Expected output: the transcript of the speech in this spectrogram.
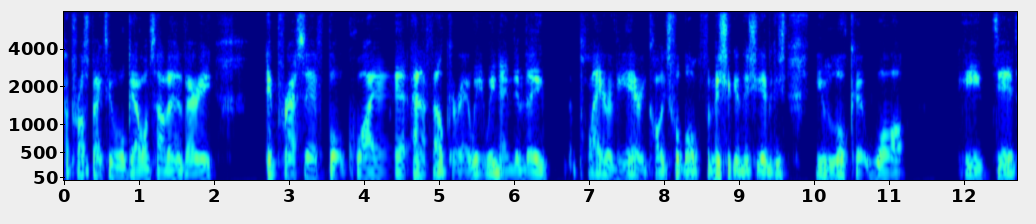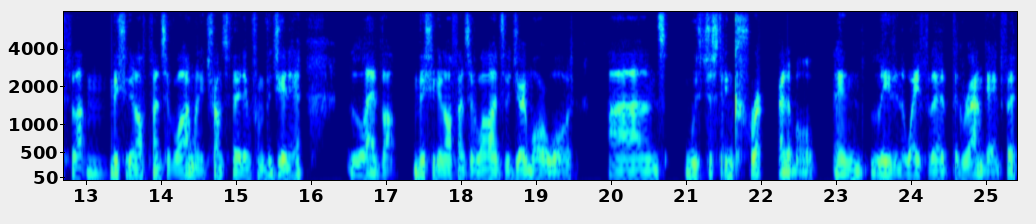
a prospect who will go on to have a very impressive but quiet NFL career. We we named him the player of the year in college football for Michigan this year because you look at what he did for that Michigan offensive line when he transferred in from Virginia, led that Michigan offensive line to the Joe Moore Award, and was just incredible in leading the way for the the ground game for you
